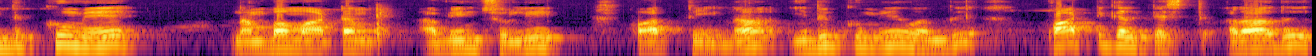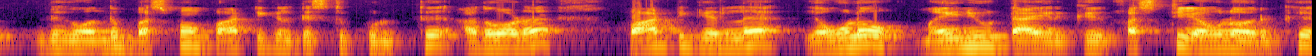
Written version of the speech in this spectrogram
இதுக்குமே நம்ப மாட்டோம் அப்படின்னு சொல்லி பார்த்தீங்கன்னா இதுக்குமே வந்து பார்ட்டிகல் டெஸ்ட் அதாவது இதுக்கு வந்து பஸ்மம் பார்ட்டிகல் டெஸ்ட் கொடுத்து அதோட பார்ட்டிகல்ல எவ்வளோ மைன்யூட் ஆயிருக்கு ஃபர்ஸ்ட் எவ்வளோ இருக்கு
